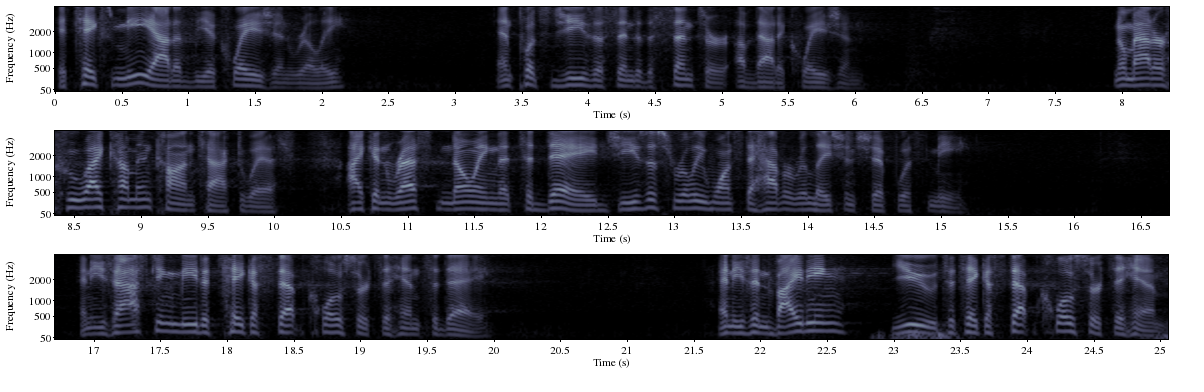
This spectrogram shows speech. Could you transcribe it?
It takes me out of the equation, really, and puts Jesus into the center of that equation. No matter who I come in contact with, I can rest knowing that today Jesus really wants to have a relationship with me. And he's asking me to take a step closer to him today. And he's inviting you to take a step closer to him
